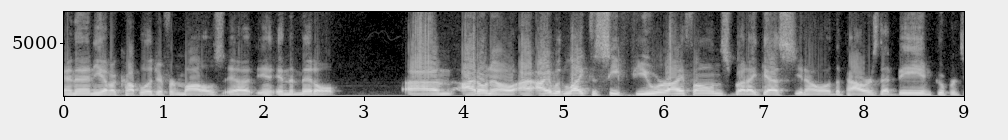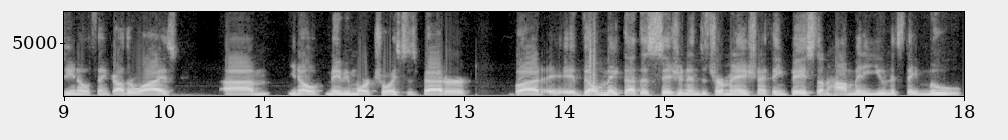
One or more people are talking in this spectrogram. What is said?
And then you have a couple of different models uh, in, in, the middle. Um, I don't know. I, I, would like to see fewer iPhones, but I guess you know the powers that be in Cupertino think otherwise. Um, you know, maybe more choice is better, but it, they'll make that decision and determination. I think based on how many units they move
